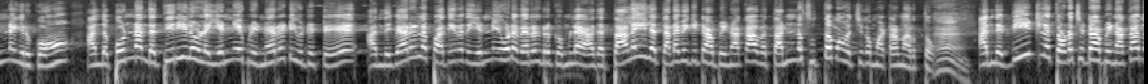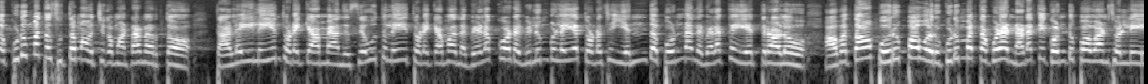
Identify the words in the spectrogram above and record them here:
எண்ணெய் இருக்கும். அந்த பொண்ணு அந்த திரியில உள்ள எண்ணெய் இப்படி நிரட்டி விட்டுட்டு அந்த விரல்ல பாத்தீங்கன்னா அந்த எண்ணெயோட விரல் இருக்கும்ல அதை தலையில தடவிக்கிட்டா அப்படின்னாக்கா அவ தன்னை சுத்தமா வச்சுக்க மாட்டான்னு அர்த்தம். அந்த வீட்ல தொடச்சிட்டா அப்படின்னாக்கா அந்த குடும்பத்தை சுத்தமா வச்சுக்க மாட்டான்னு அர்த்தம். தலையிலையும் துடைக்காம அந்த செவுத்துலயும் துடைக்காம அந்த விளக்கோட விளிம்புலயே தொடச்சி எந்த பொண்ணு அந்த விளக்கை ஏத்துறாளோ அவ தான் பொறுப்பா ஒரு குடும்பத்தை கூட நடத்தி கொண்டு போவான்னு சொல்லி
